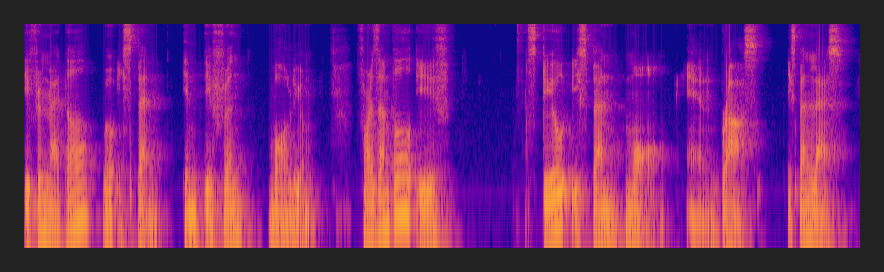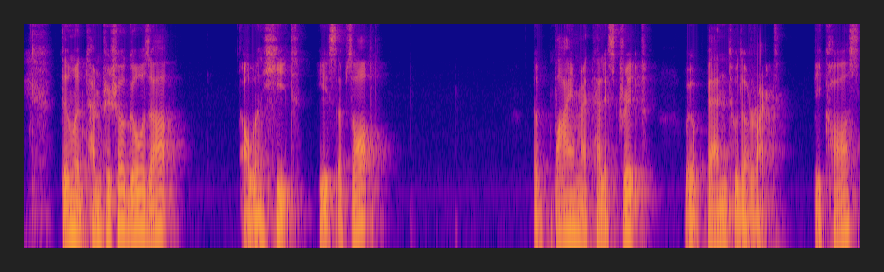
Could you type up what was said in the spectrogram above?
different metal will expand in different volume. For example, if steel expand more and brass expand less, then when temperature goes up or when heat is absorbed, the bimetallic strip will bend to the right because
